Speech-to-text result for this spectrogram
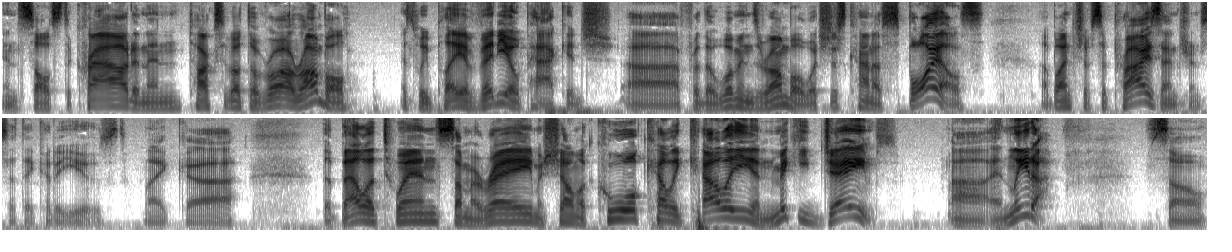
insults the crowd, and then talks about the Royal Rumble as we play a video package uh, for the Women's Rumble, which just kind of spoils a bunch of surprise entrants that they could have used, like uh, the Bella Twins, Summer Rae, Michelle McCool, Kelly Kelly, and Mickie James, uh, and Lita. So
